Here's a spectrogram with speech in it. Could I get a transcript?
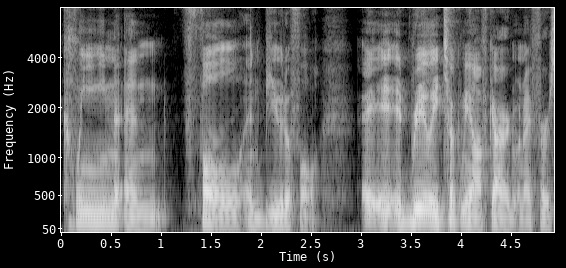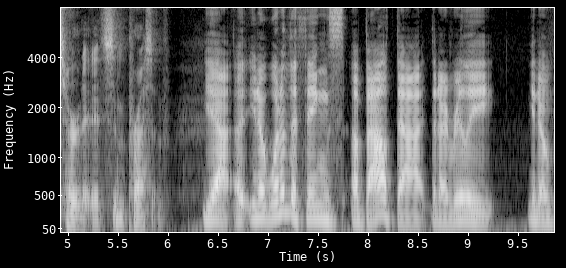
clean and full and beautiful. It, it really took me off guard when I first heard it. It's impressive. Yeah, uh, you know, one of the things about that that I really, you know,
